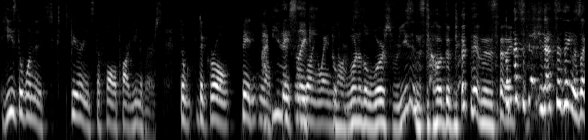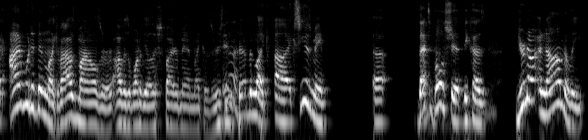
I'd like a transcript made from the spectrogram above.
he's the one that's experienced the fall apart universe. The the girl fading, you know, I mean, it's basically like going away in the- one of the worst reasons though to put them is But like, that's the thing. That's the thing. Is like I would have been like if I was Miles or I was one of the other Spider-Man, like it was recently. Yeah. I've been like, uh, excuse me, uh, that's bullshit because you're not anomaly.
